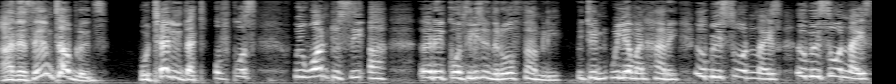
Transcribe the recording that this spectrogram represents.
are the same tabloids who tell you that, of course, we want to see a, reconciliation in the royal family between William and Harry. It'll be so nice. It'll be so nice.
